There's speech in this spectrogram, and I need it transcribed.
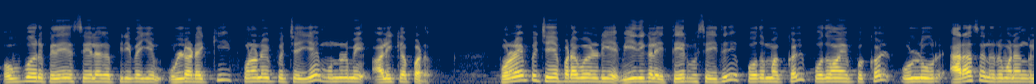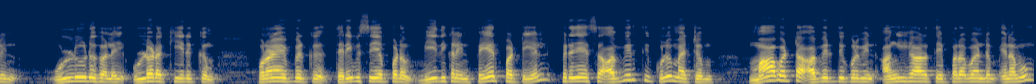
ஒவ்வொரு பிரதேச செயலக பிரிவையும் உள்ளடக்கி புனரமைப்பு செய்ய முன்னுரிமை அளிக்கப்படும். புனரமைப்பு செய்யப்பட வேண்டிய வீதிகளை தேர்வு செய்து பொதுமக்கள் பொது அமைப்புகள் உள்ளூர் அரச நிறுவனங்களின் உள்ளீடுகளை உள்ளடக்கியிருக்கும் புனரமைப்பிற்கு தெரிவு செய்யப்படும் வீதிகளின் பெயர் பட்டியல் பிரதேச அபிவிருத்தி குழு மற்றும் மாவட்ட அபிவிருத்தி குழுவின் அங்கீகாரத்தை பெற வேண்டும் எனவும்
